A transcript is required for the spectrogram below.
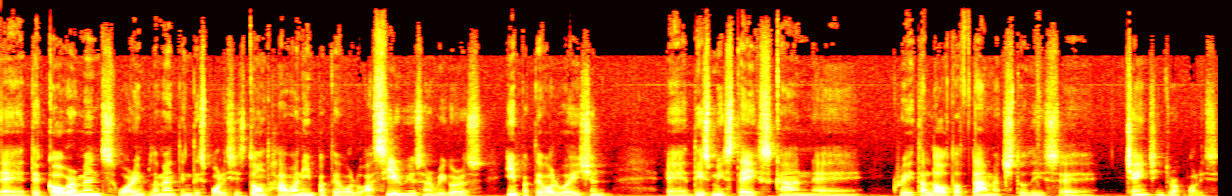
uh, the governments who are implementing these policies don't have an impact evalu- a serious and rigorous impact evaluation, uh, these mistakes can uh, create a lot of damage to this uh, change in drug policy.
